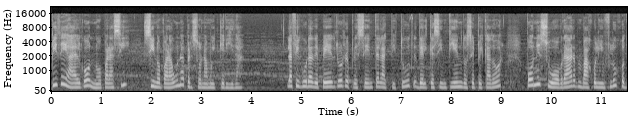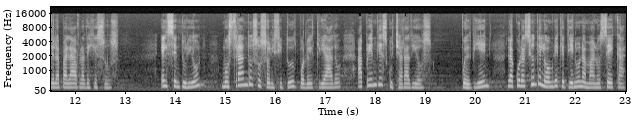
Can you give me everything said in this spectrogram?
pide algo no para sí, sino para una persona muy querida. La figura de Pedro representa la actitud del que sintiéndose pecador pone su obrar bajo el influjo de la palabra de Jesús. El centurión, mostrando su solicitud por el criado, aprende a escuchar a Dios. Pues bien, la curación del hombre que tiene una mano seca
